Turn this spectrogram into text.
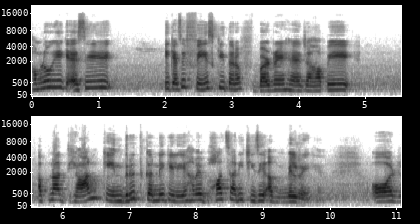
हम लोग एक ऐसे एक ऐसे फ़ेज़ की तरफ़ बढ़ रहे हैं जहाँ पे अपना ध्यान केंद्रित करने के लिए हमें बहुत सारी चीज़ें अब मिल रही हैं। और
